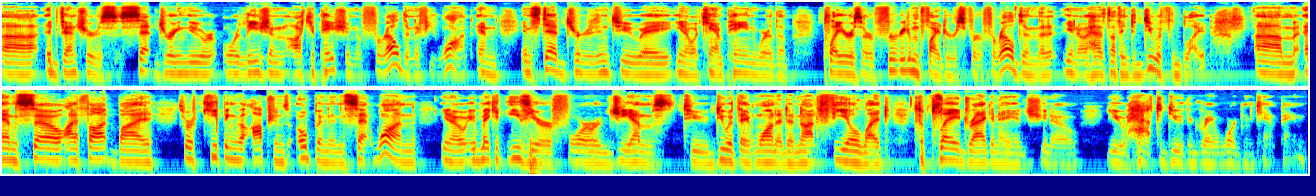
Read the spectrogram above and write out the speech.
uh, adventures set during the Or- Orlesian occupation of Ferelden if you want, and instead turn it into a you know a campaign where the players are freedom fighters for Ferelden that you know has nothing to do with the blight. Um, and so I thought by sort of keeping the options open in set one, you know, it'd make it easier for GMs to do what they wanted and not feel like to play Dragon Age, you know, you have to do the Grey Warden campaign.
